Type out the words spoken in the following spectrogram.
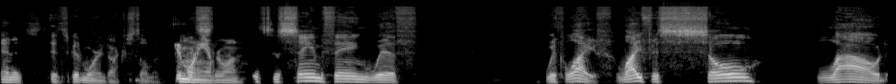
And it's it's good morning, Dr. Stillman. Good morning, it's, everyone. It's the same thing with with life. Life is so loud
